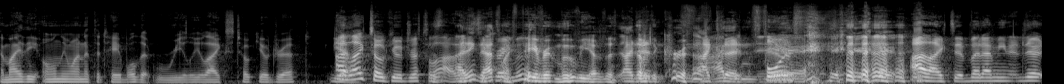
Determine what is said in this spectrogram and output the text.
am I the only one at the table that really likes Tokyo Drift? I like Tokyo Drift a lot. I think that's my movie. favorite movie of the i of the did crew. i couldn't Fourth. Yeah. I liked it, but I mean, there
